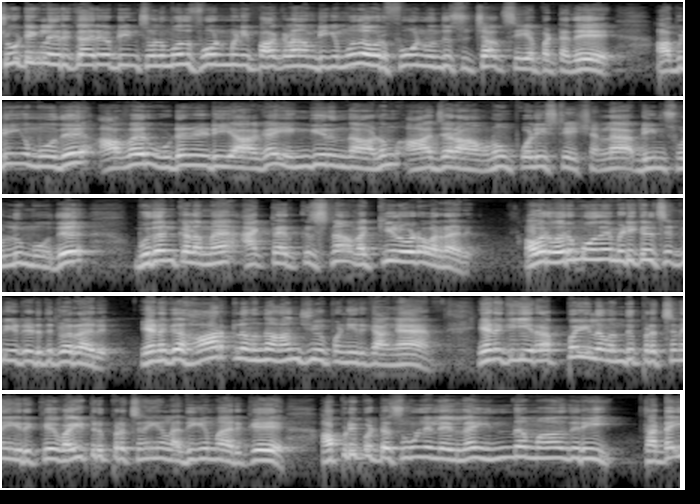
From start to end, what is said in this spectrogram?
ஷூட்டிங்கில் இருக்காரு அப்படின்னு சொல்லும்போது ஃபோன் பண்ணி பார்க்கலாம் அப்படிங்கும் போது அவர் ஃபோன் வந்து சுவிச் ஆஃப் செய்யப்பட்டது. அப்படிங்கும் போது அவர் உடனடியாக எங்கிருந்தாலும் ஆஜராகணும் போலீஸ் ஸ்டேஷனில் அப்படின்னு சொல்லும்போது புதன்கிழமை ஆக்டர் கிருஷ்ணா வக்கீலோட வர்றாரு. அவர் வரும்போதே மெடிக்கல் சர்டிஃபிகேட் எடுத்துகிட்டு வர்றாரு. எனக்கு ஹார்ட்டில் வந்து ஆஞ்சியோ பண்ணியிருக்காங்க. எனக்கு ரப்பையில் வந்து பிரச்சனை இருக்குது வயிற்று பிரச்சனைகள் அதிகமாக இருக்குது அப்படிப்பட்ட சூழ்நிலையில் இந்த மாதிரி தடை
